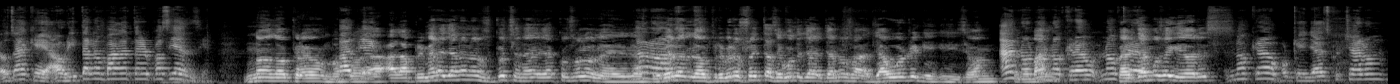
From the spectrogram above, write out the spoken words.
o sea que ahorita nos van a tener paciencia. No, no creo. No creo. bien- A, a la primera ya no nos escuchan, eh, ya con solo le- los, No, no. primeros, los primeros 30 segundos ya, ya nos ya aburren y, y se van. Ah, se no, no, no creo, no Perdemos creo. seguidores. No creo, porque ya escucharon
